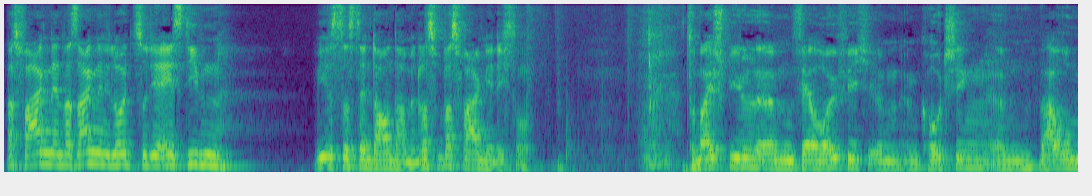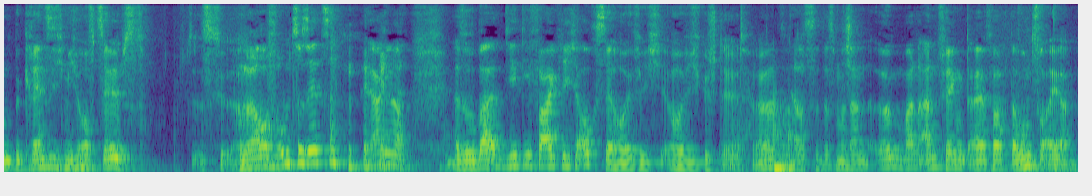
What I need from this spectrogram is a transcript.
was fragen denn, was sagen denn die Leute zu dir, hey Steven, wie ist das denn da und damit? Was, was fragen die dich so? Zum Beispiel ähm, sehr häufig ähm, im Coaching, ähm, warum begrenze ich mich oft selbst? Das, äh, Hör auf umzusetzen? ja, genau. Also die, die Frage kriege ich auch sehr häufig, häufig gestellt. Ja? Also, dass, dass man dann irgendwann anfängt, einfach darum zu eiern,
